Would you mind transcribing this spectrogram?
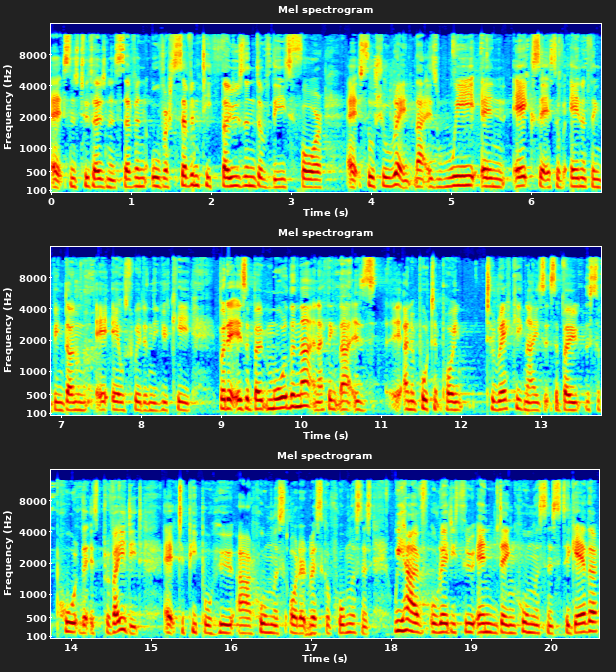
uh, since 2007, over 70,000 of these for uh, social rent. That is way in excess of anything being done uh, elsewhere in the UK. But it is about more than that, and I think that is uh, an important point to recognise it's about the support that is provided uh, to people who are homeless or at risk of homelessness. We have already, through Ending Homelessness Together,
